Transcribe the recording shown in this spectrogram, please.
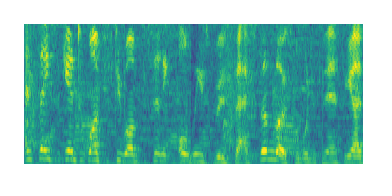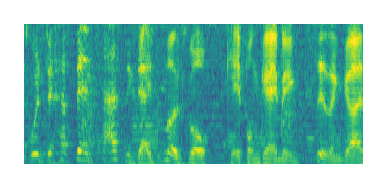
And thanks again to 151 for sending all these boost packs. But most of all, what do you guys? To have a fantastic day. But most of all, keep on gaming. See you then, guys.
